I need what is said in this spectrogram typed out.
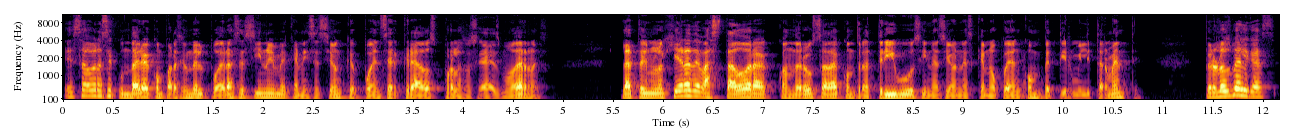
es ahora secundaria a comparación del poder asesino y mecanización que pueden ser creados por las sociedades modernas. La tecnología era devastadora cuando era usada contra tribus y naciones que no podían competir militarmente. Pero los belgas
